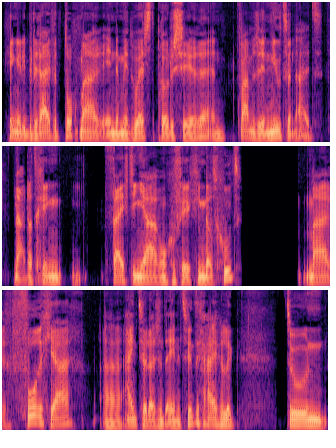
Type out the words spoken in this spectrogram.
gingen die bedrijven toch maar in de Midwest produceren en kwamen ze in Newton uit. Nou, dat ging 15 jaar ongeveer ging dat goed. Maar vorig jaar, uh, eind 2021 eigenlijk, toen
